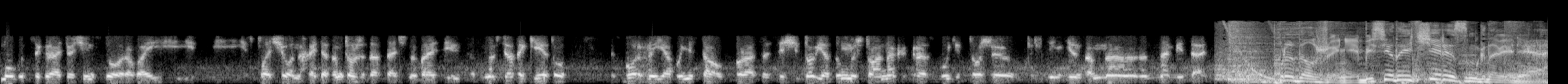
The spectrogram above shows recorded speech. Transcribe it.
могут сыграть очень здорово и, и, и сплоченно, хотя там тоже достаточно бразильцев. Но все-таки эту сборную я бы не стал браться за счетов. Я думаю, что она как раз будет тоже претендентом на, на медаль. Продолжение беседы через мгновение.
